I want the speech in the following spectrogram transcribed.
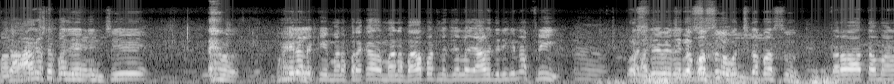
మన ఆగస్టు పదిహేను నుంచి మహిళలకి మన ప్రకా మన బాపట్ల జిల్లా యాడ తిరిగినా ఫ్రీ. అదేవిధంగా బస్సులు ఉచిత బస్సు. తర్వాత మన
